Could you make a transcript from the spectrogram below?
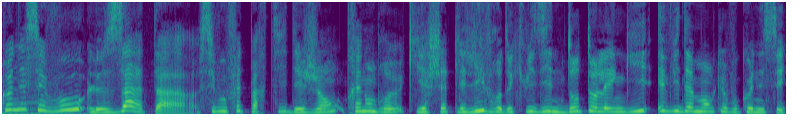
Connaissez-vous le zaatar? Si vous faites partie des gens très nombreux qui achètent les livres de cuisine d'Otolenghi, évidemment que vous connaissez.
